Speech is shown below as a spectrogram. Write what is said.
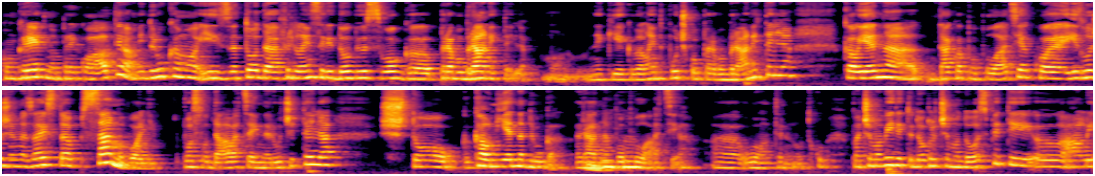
konkretno preko Altea mi drukamo i za to da freelanceri dobiju svog e, pravobranitelja, ono, neki ekvivalent pučkog pravobranitelja, kao jedna takva populacija koja je izložena zaista samovolji poslodavaca i naručitelja, što kao ni jedna druga radna populacija uh, u ovom trenutku. Pa ćemo vidjeti dok ćemo dospjeti, uh, ali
